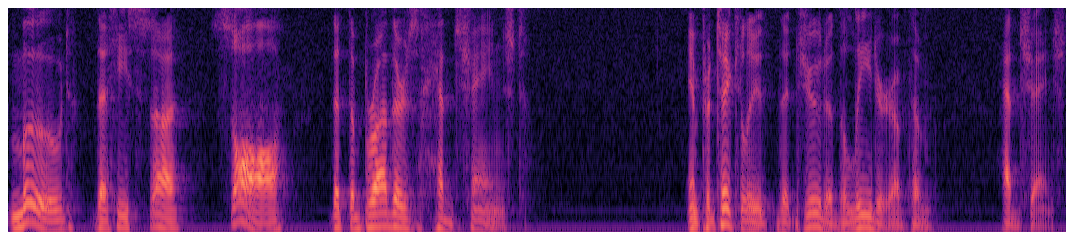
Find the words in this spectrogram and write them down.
moved that he saw, uh, saw that the brothers had changed and particularly that Judah, the leader of them, had changed.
